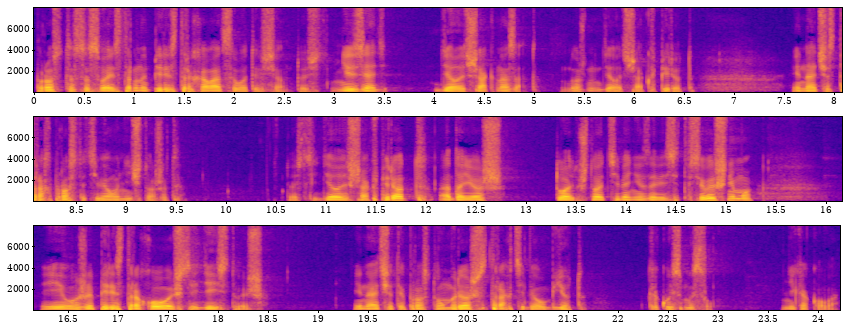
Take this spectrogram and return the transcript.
просто со своей стороны перестраховаться, вот и все. То есть нельзя делать шаг назад, нужно делать шаг вперед. Иначе страх просто тебя уничтожит. То есть ты делаешь шаг вперед, отдаешь то, что от тебя не зависит Всевышнему, и уже перестраховываешься и действуешь. Иначе ты просто умрешь, страх тебя убьет. Какой смысл? Никакого.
